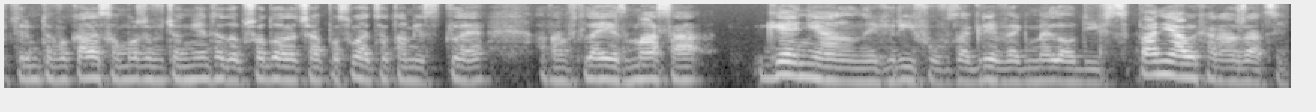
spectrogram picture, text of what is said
w którym te wokale są może wyciągnięte do przodu, ale trzeba posłuchać, co tam jest w tle, a tam w tle jest masa genialnych riffów, zagrywek, melodii, wspaniałych aranżacji.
